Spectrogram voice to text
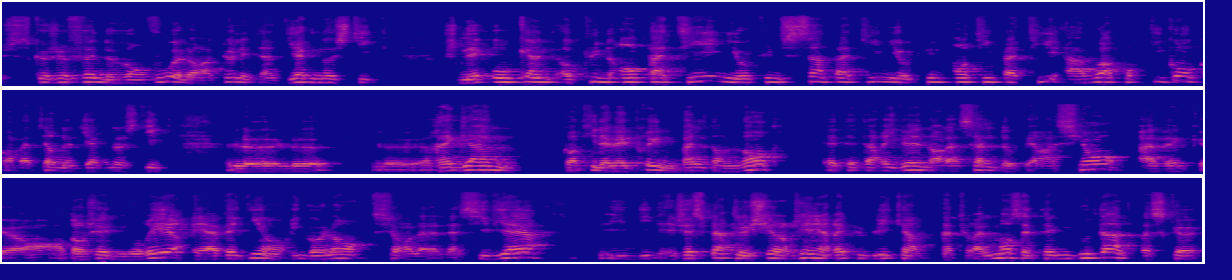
Ce que je fais devant vous à l'heure actuelle est un diagnostic. Je n'ai aucune empathie, ni aucune sympathie, ni aucune antipathie à avoir pour quiconque en matière de diagnostic. Le, le, le Reagan, quand il avait pris une balle dans le ventre, était arrivé dans la salle d'opération avec euh, en danger de mourir et avait dit en rigolant sur la, civière, il dit j'espère que le chirurgien est républicain. Naturellement, c'était une boutade parce que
